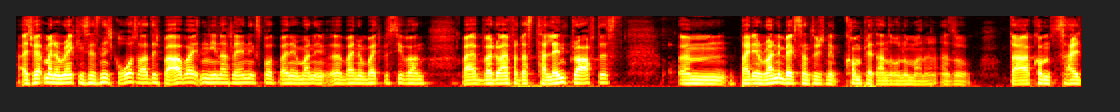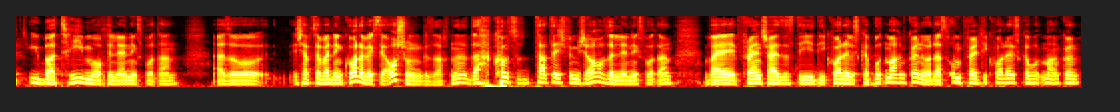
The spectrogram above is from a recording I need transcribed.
Also ich werde meine Rankings jetzt nicht großartig bearbeiten, je nach Landing Spot bei den, Running, äh, bei den Wide Receivers, weil, weil du einfach das Talent draftest. Ähm, bei den Running Backs natürlich eine komplett andere Nummer. Ne? Also da kommt es halt übertrieben auf den Landing-Spot an. Also, ich habe es ja bei den Quarterbacks ja auch schon gesagt, ne? Da kommt es tatsächlich für mich auch auf den Landing-Spot an, weil Franchises, die die Quarterbacks kaputt machen können oder das Umfeld die Quarterbacks kaputt machen können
